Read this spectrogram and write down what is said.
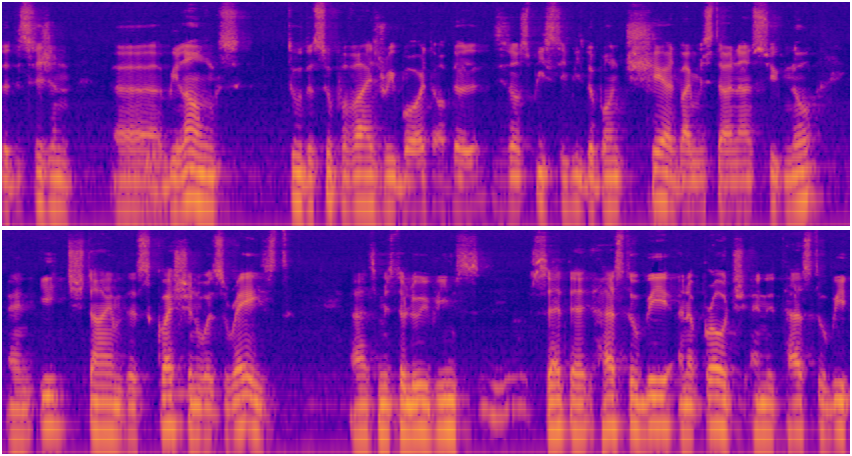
the decision uh, belongs to the supervisory board of the Hospices Civils de Beaune, chaired by Mr. Alain Suguenot. And each time this question was raised, as Mr. Louis said, there has to be an approach and it has to be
